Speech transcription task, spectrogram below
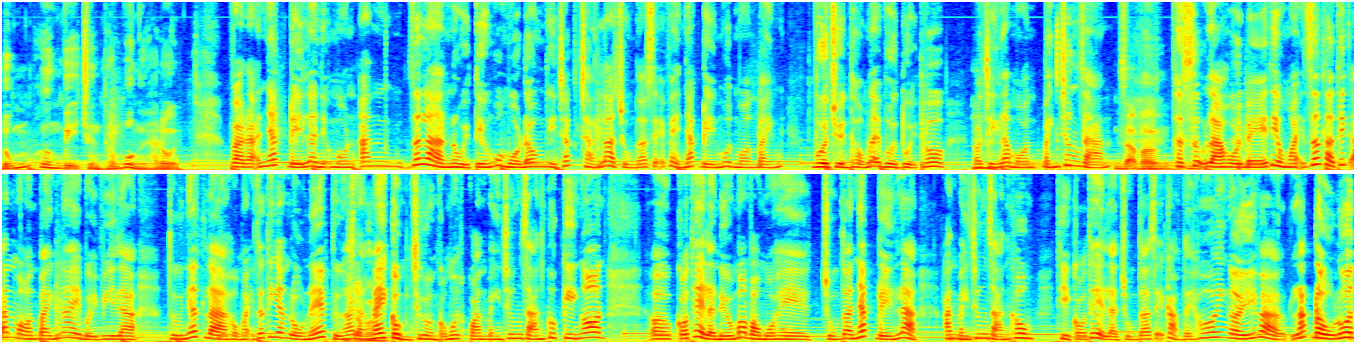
đúng hương vị truyền thống của người Hà Nội. Và đã nhắc đến là những món ăn rất là nổi tiếng của mùa đông Thì chắc chắn là chúng ta sẽ phải nhắc đến một món bánh vừa truyền thống lại vừa tuổi thơ Đó Ừ. chính là món bánh trưng rán Dạ vâng. Thật sự là hồi bé thì Hồng Hạnh rất là thích ăn món bánh này bởi vì là thứ nhất là Hồng Hạnh rất thích ăn đồ nếp, thứ hai Dạ là vâng. ngay cổng trường có một quán bánh trưng rán cực kỳ ngon. Ờ, có thể là nếu mà vào mùa hè chúng ta nhắc đến là ăn bánh trưng rán không thì có thể là chúng ta sẽ cảm thấy hơi ngấy và lắc đầu luôn.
